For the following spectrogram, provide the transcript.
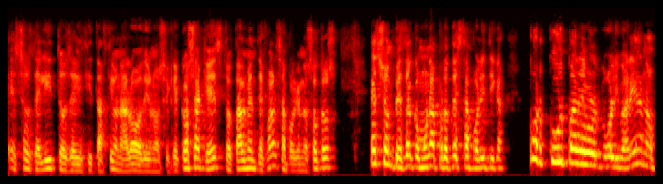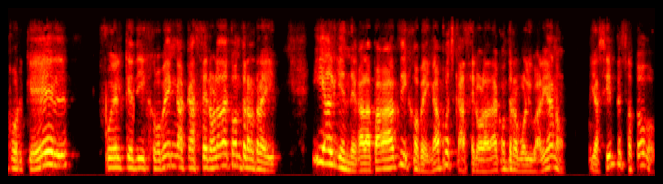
esos delitos de incitación al odio, no sé qué cosa que es totalmente falsa, porque nosotros, eso empezó como una protesta política por culpa del bolivariano, porque él fue el que dijo, venga, cacerolada contra el rey. Y alguien de Galapagar dijo, venga, pues cacerolada contra el bolivariano. Y así empezó todo.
